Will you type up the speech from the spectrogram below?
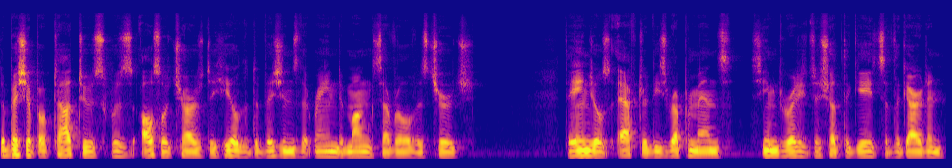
The bishop Optatus was also charged to heal the divisions that reigned among several of his church. The angels, after these reprimands, seemed ready to shut the gates of the garden.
